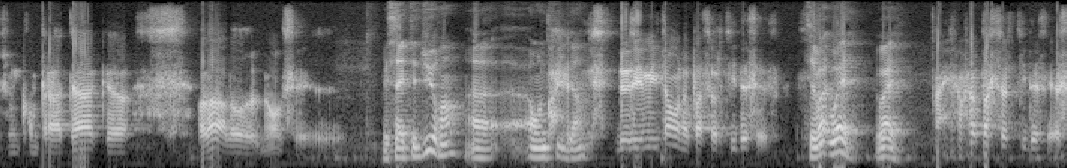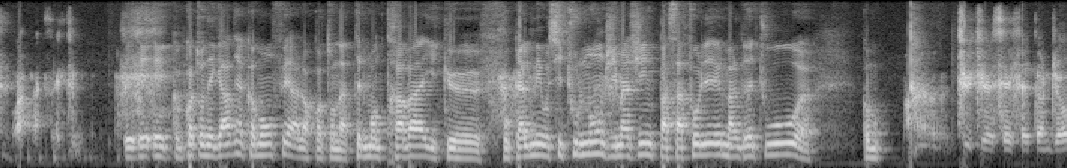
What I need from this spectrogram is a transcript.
sur une contre-attaque. euh, voilà, alors non, c'est. Mais ça a été dur, hein, à Anfield. Hein. Deuxième mi-temps, on n'a pas sorti de 16. C'est vrai, ouais, ouais. On n'a pas sorti de 16. Voilà, c'est tout. Et, et- et quand on est gardien, comment on fait alors quand on a tellement de travail et que faut calmer aussi tout le monde, j'imagine, pas s'affoler malgré tout. euh, comme... Tu, tu essaies de faire ton job,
